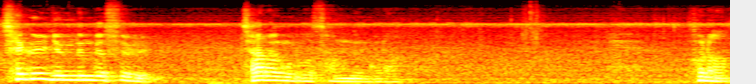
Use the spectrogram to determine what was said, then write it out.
책을 읽는 것을 자랑으로 삼는구나. 허나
